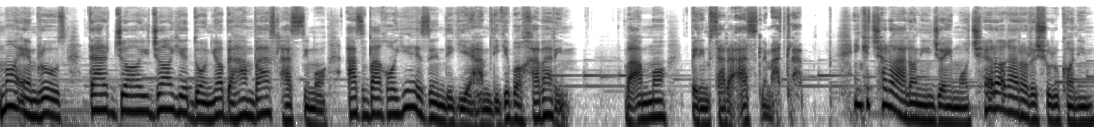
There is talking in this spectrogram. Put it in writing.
ما امروز در جای جای دنیا به هم وصل هستیم و از وقایع زندگی همدیگه با خبریم. و اما بریم سر اصل مطلب. اینکه چرا الان اینجاییم ما چرا قرار شروع کنیم؟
